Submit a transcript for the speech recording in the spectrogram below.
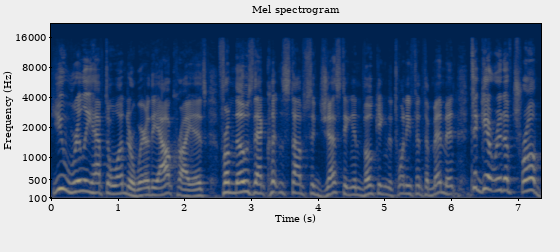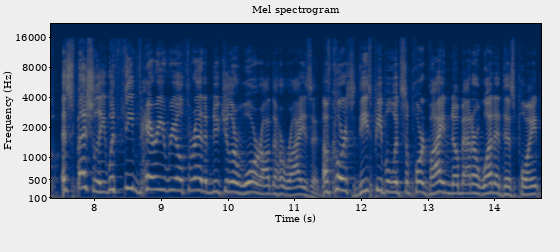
you really have to wonder where the outcry is from those that couldn't stop suggesting invoking the 25th Amendment to get rid of Trump, especially with the very real threat of nuclear war on the horizon. Of course, these people would support Biden no matter what at this point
